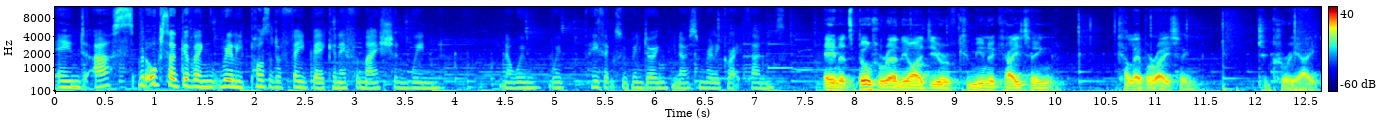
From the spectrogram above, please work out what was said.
and us, but also giving really positive feedback and affirmation when, you know, when he thinks we've been doing you know, some really great things. And it's built around the idea of communicating, collaborating to create,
